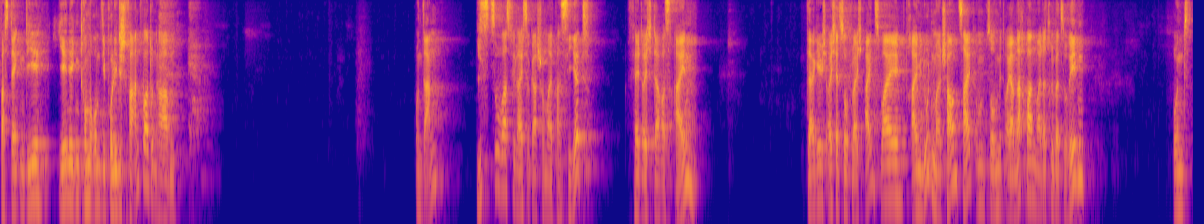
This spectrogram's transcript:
was denken diejenigen drumherum, die politische Verantwortung haben? Und dann ist sowas vielleicht sogar schon mal passiert? Fällt euch da was ein? Da gebe ich euch jetzt so vielleicht ein, zwei, drei Minuten mal schauen, Zeit, um so mit eurem Nachbarn mal darüber zu reden. Und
